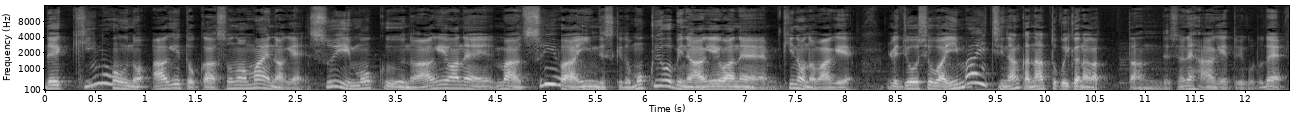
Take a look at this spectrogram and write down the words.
で、昨日の上げとか、その前の上げ、水木の上げはね、まあ、水はいいんですけど、木曜日の上げはね、昨日の上げ、上昇はいまいちなんか納得いかなかったんですよね、上げということで。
